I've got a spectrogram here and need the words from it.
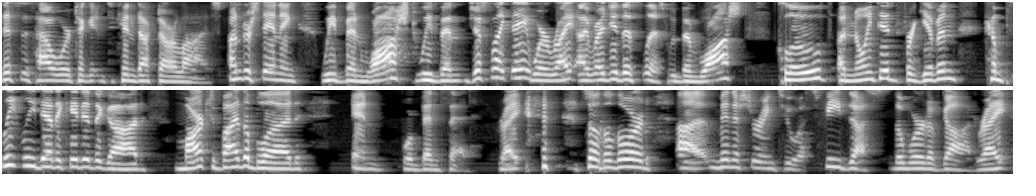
this is how we're to, to, conduct our lives. Understanding we've been washed, we've been just like they were, right? I read you this list. We've been washed, clothed, anointed, forgiven, completely dedicated to God, marked by the blood, and we've been fed, right? so the Lord uh, ministering to us feeds us the word of God, right?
